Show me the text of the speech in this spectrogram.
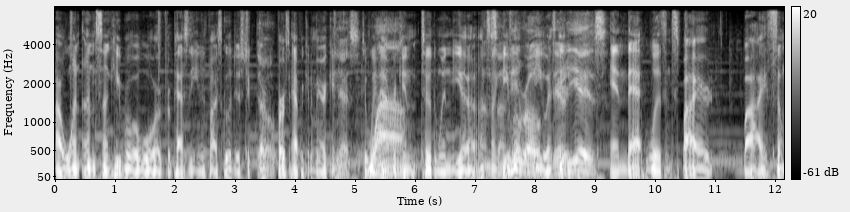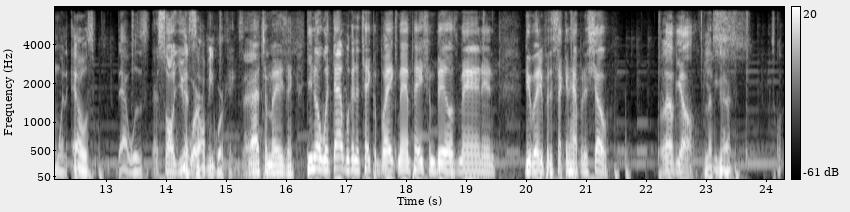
I won Unsung Hero Award for Pasadena Unified School District, the Dope. first African American Yes. to win Wow. African to win the uh, Unsung, Hero, for PUSD There he is. and that was inspired by someone else that was That saw you that work. saw me working. Exactly. That's amazing. You know, with that, we're gonna take a break, man. Pay some bills, man, and get ready for the second half of the show. Love y'all. Love you guys. Squad.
